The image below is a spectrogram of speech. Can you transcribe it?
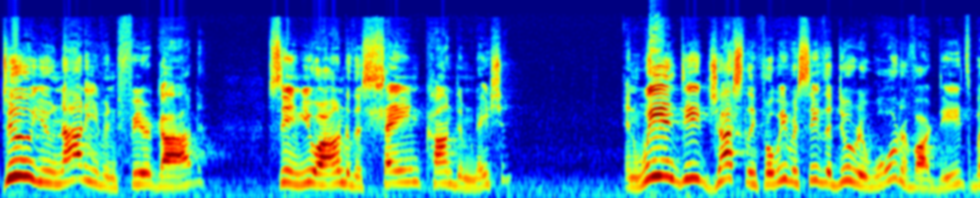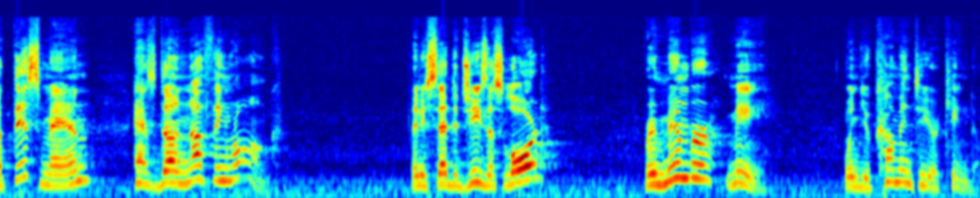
Do you not even fear God, seeing you are under the same condemnation? And we indeed justly, for we receive the due reward of our deeds, but this man has done nothing wrong. Then he said to Jesus, Lord, remember me when you come into your kingdom.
